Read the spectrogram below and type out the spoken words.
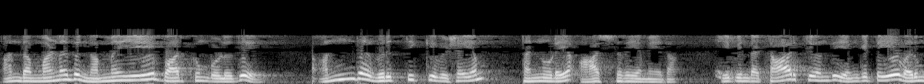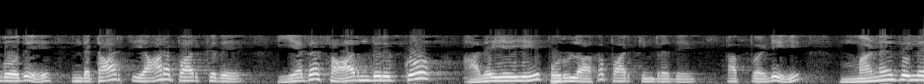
அந்த மனது நம்மையே பார்க்கும் பொழுது அந்த விற்த்திக்கு விஷயம் தன்னுடைய ஆசிரியமே தான் இப்ப இந்த டார்ச் வந்து எங்கிட்டயே வரும்போது இந்த டார்ச் யாரை பார்க்குது? எதை சார்ந்திருக்கோ அதையே பொருளாக பார்க்கின்றது. அப்படி மனதில்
